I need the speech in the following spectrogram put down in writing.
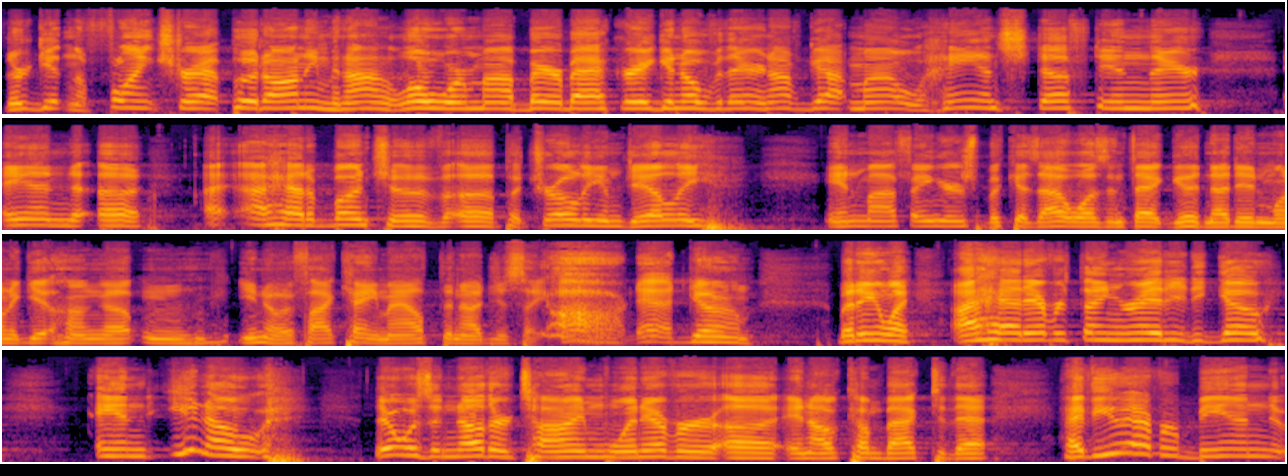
they're getting the flank strap put on him, and I lower my bareback rigging over there, and I've got my old hand stuffed in there, and uh, I, I, had a bunch of uh, petroleum jelly in my fingers because I wasn't that good, and I didn't want to get hung up. And you know, if I came out, then I'd just say, "Oh, dad gum." But anyway, I had everything ready to go. And, you know, there was another time whenever, uh, and I'll come back to that. Have you ever been?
